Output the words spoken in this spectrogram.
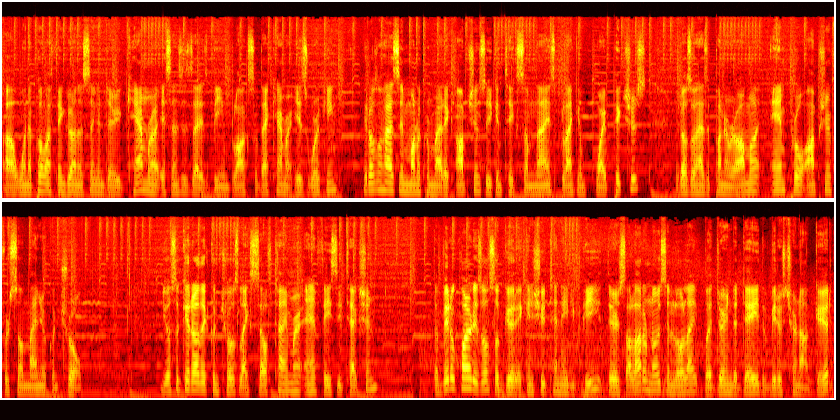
Uh, when I put my finger on the secondary camera it senses that it's being blocked so that camera is working. It also has a monochromatic option so you can take some nice black and white pictures. It also has a panorama and pro option for some manual control. You also get other controls like self-timer and face detection. The video quality is also good, it can shoot 1080p. There's a lot of noise in low light, but during the day the videos turn out good.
